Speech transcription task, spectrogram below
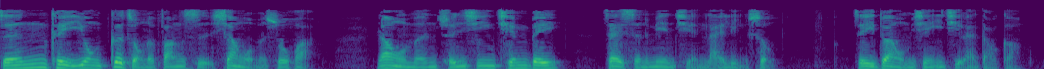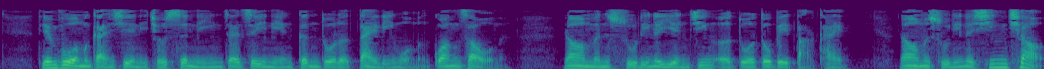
神可以用各种的方式向我们说话，让我们存心谦卑，在神的面前来领受。这一段我们先一起来祷告，天父，我们感谢你，求圣灵在这一年更多的带领我们，光照我们，让我们属灵的眼睛、耳朵都被打开，让我们属灵的心窍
